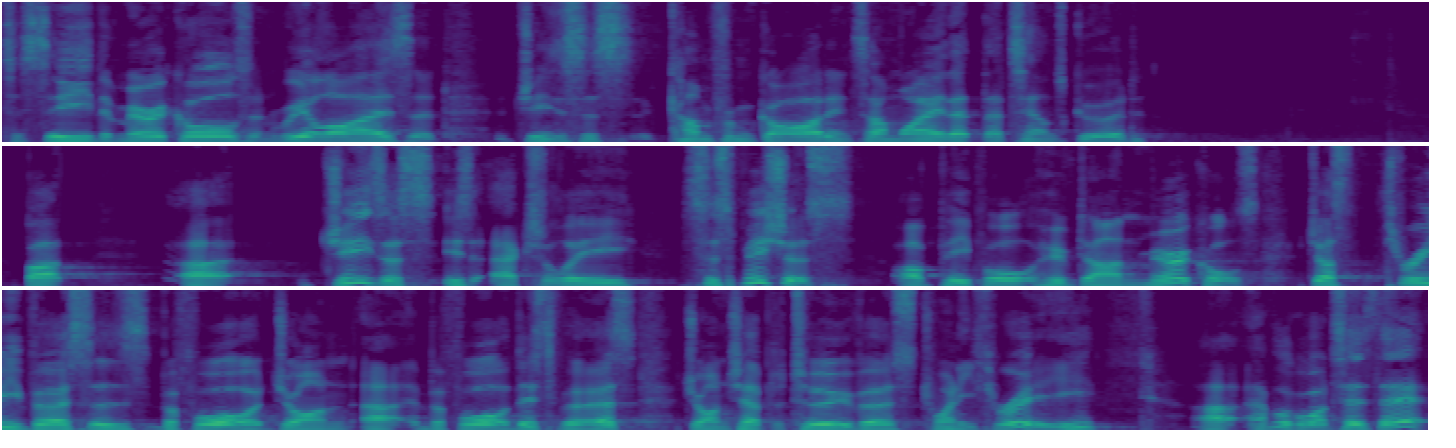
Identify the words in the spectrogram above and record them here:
to see the miracles and realize that Jesus has come from God in some way, that, that sounds good. But uh, Jesus is actually suspicious of people who've done miracles. Just three verses before John, uh, before this verse, John chapter two, verse twenty-three. Uh, have a look at what it says there.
